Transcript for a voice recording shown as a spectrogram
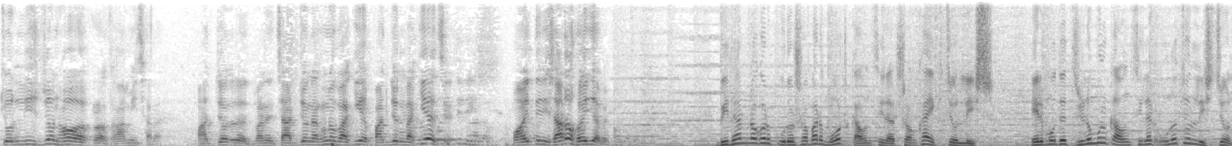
চল্লিশ জন হওয়ার কথা আমি ছাড়া। পাঁচজন মানে চারজন এখনও বাকি পাঁচজন বাকি আছে। পঁয়ত্রিশ আরও হয়ে যাবে। পাঁচজন বিধাননগর পুরসভার মোট কাউন্সিলর সংখ্যা একচল্লিশ। এর মধ্যে তৃণমূল কাউন্সিলর উনচল্লিশ জন,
